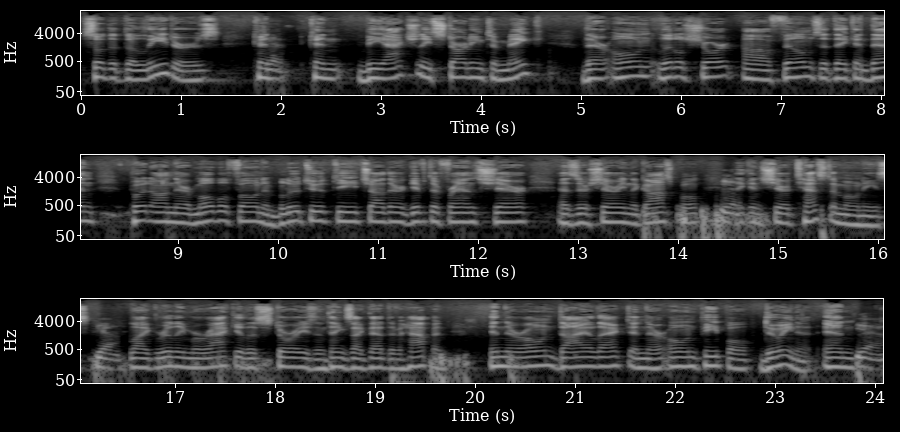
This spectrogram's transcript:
so that the leaders can Yes. can be actually starting to make their own little short uh, films that they can then put on their mobile phone and Bluetooth to each other, give to friends, share as they're sharing the gospel. Yes. They can share testimonies, Yeah. like really miraculous stories and things like that that have happened in their own dialect and their own people doing it. And Yeah.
